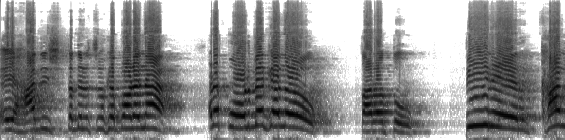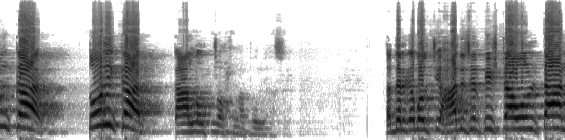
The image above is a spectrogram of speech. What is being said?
এই হাদিস তাদের চোখে পড়ে না। আরে পড়বে কেন? তারা তো পীরের খানকার, তরিকার কালো চশমা পরে আছে। তাদেরকে বলছি, হাদিসের পৃষ্ঠা উল্টান।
